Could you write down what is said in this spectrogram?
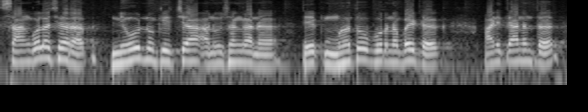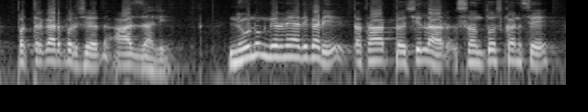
सांगोला शहरात निवडणुकीच्या अनुषंगानं एक महत्त्वपूर्ण बैठक आणि त्यानंतर पत्रकार परिषद आज झाली. निवडणूक निर्णय अधिकारी तथा तहसीलदार संतोष कनसे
